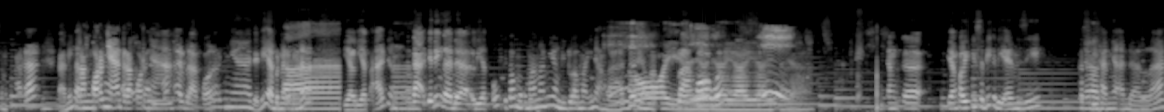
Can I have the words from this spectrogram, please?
Sementara kami nggak Drakornya, drakornya. Ah, drakornya. Jadi ya benar-benar Ah, ya lihat aja. Ah. Enggak, jadi nggak ada lihat oh kita mau ke mana nih yang di drama ini enggak ada ya. Oh Nggak. iya Drakor, iya wah. iya iya iya. Yang ke yang paling sedih ke di MZ kesedihannya adalah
